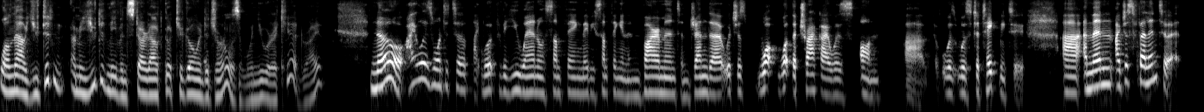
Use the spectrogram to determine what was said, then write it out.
Well, now you didn't, I mean, you didn't even start out go, to go into journalism when you were a kid, right? No, I always wanted to like work for the UN or something, maybe something in environment and gender, which is what what the track I was on uh, was was to take me to. Uh, and then I just fell into it.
